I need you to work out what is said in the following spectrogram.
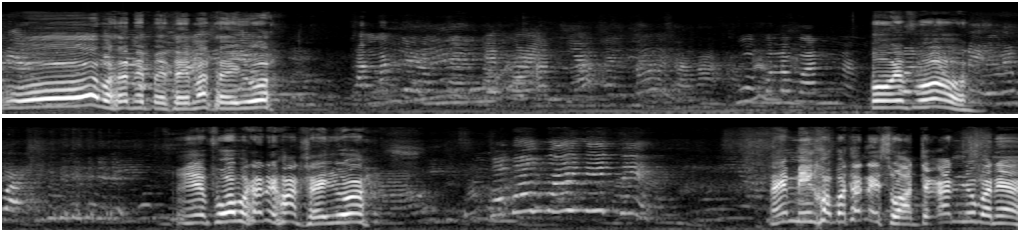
โอ้บ่ทันได้ไปใส่มาใส่อยู่ทันมันเลยพูดคนละวันน่ะโอ้ยโฟเอ้ยโฟบ่ทันได้ฮอดใส่อยู่ก็บอกไม่มีสิ ไหนมีของบ่ทันได้สวดจากอันอยู่ป่ะเนี่ย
